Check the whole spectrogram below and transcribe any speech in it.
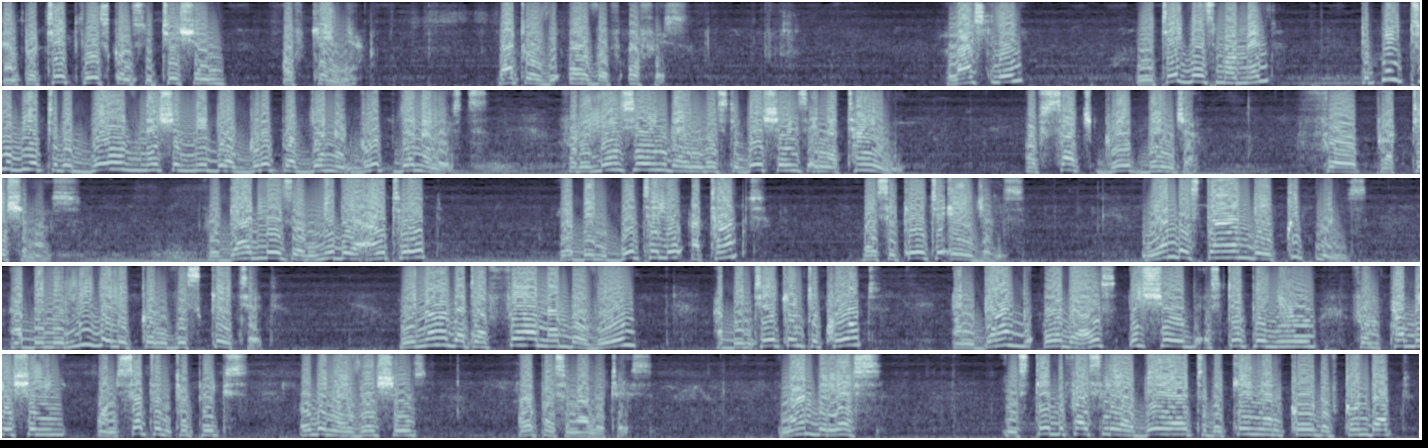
and protect this Constitution of Kenya. That was the oath of office. Lastly, we take this moment to pay tribute to the brave Nation Media group of journal- group journalists for releasing their investigations in a time of such great danger for practitioners. Regardless of media outlet, you have been brutally attacked by security agents. We understand the equipments have been illegally confiscated. We know that a fair number of you have been taken to court and gag orders issued stopping you from publishing on certain topics, organizations, or personalities. Nonetheless, you steadfastly adhere to the Kenyan Code of Conduct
